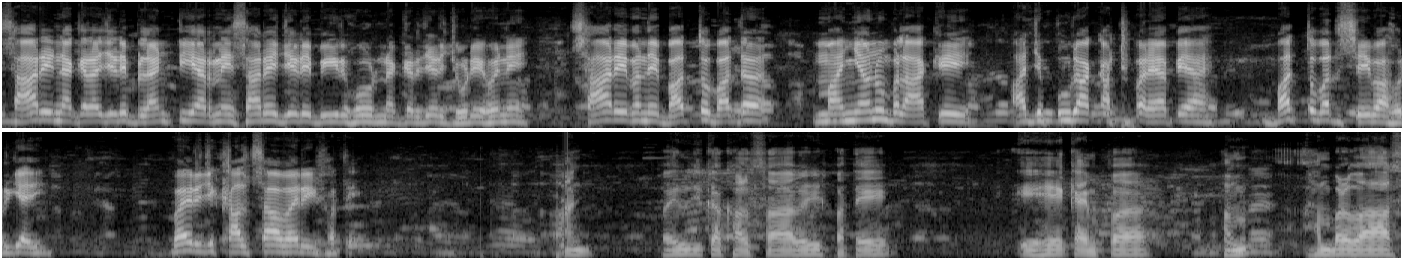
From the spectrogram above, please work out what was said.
ਸਾਰੇ ਨਗਰ ਜਿਹੜੇ ਵਲੰਟੀਅਰ ਨੇ, ਸਾਰੇ ਜਿਹੜੇ ਵੀਰ ਹੋਰ ਨਗਰ ਜਿਹੜੇ ਜੁੜੇ ਹੋਏ ਨੇ, ਸਾਰੇ ਬੰਦੇ ਵੱਧ ਤੋਂ ਵੱਧ ਮਾਈਆਂ ਨੂੰ ਬੁਲਾ ਕੇ ਅੱਜ ਪੂਰਾ ਇਕੱਠ ਭਰਿਆ ਪਿਆ ਵੱਧ ਤੋਂ ਵੱਧ ਸੇਵਾ ਹੋ ਰਹੀ ਹੈ ਜੀ। ਵਾਹਿਗੁਰੂ ਜੀ ਖਾਲਸਾ, ਵਾਹਿਗੁਰੂ ਜੀ ਫਤਿਹ। ਹਾਂਜੀ, ਵਾਹਿਗੁਰੂ ਜੀ ਕਾ ਖਾਲਸਾ, ਵਾਹਿਗੁਰੂ ਜੀ ਫਤਿਹ। ਇਹ ਕੈਂਪ ਹੰਬ- ਹੰਬਲਵਾਸ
